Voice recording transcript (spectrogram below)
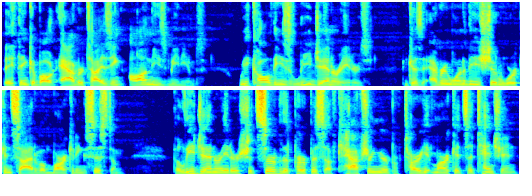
they think about advertising on these mediums. We call these lead generators because every one of these should work inside of a marketing system. The lead generator should serve the purpose of capturing your target market's attention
